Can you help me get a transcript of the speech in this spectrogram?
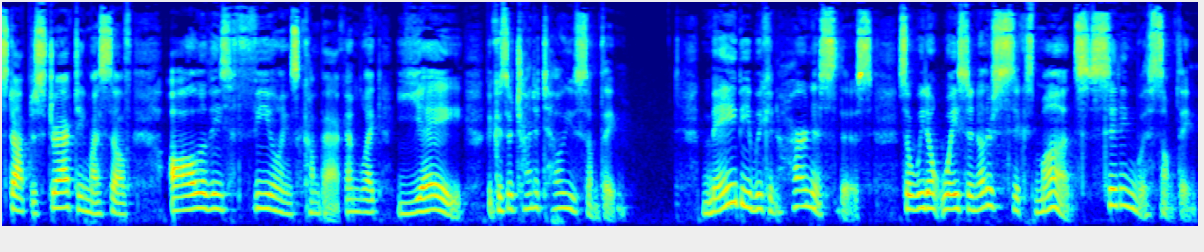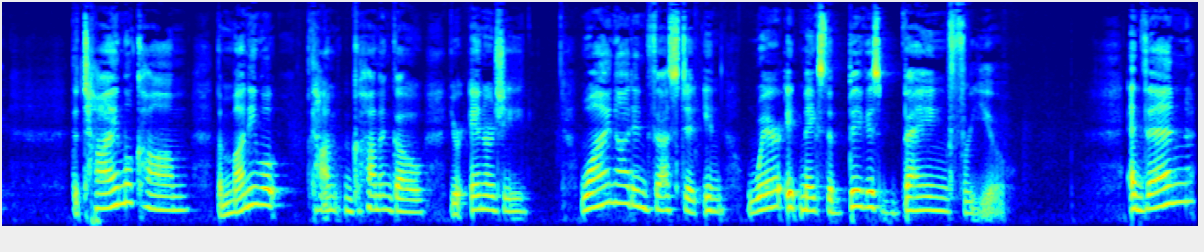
stop distracting myself, all of these feelings come back. I'm like, yay, because they're trying to tell you something. Maybe we can harness this so we don't waste another six months sitting with something. The time will come, the money will come, come and go, your energy. Why not invest it in where it makes the biggest bang for you? And then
